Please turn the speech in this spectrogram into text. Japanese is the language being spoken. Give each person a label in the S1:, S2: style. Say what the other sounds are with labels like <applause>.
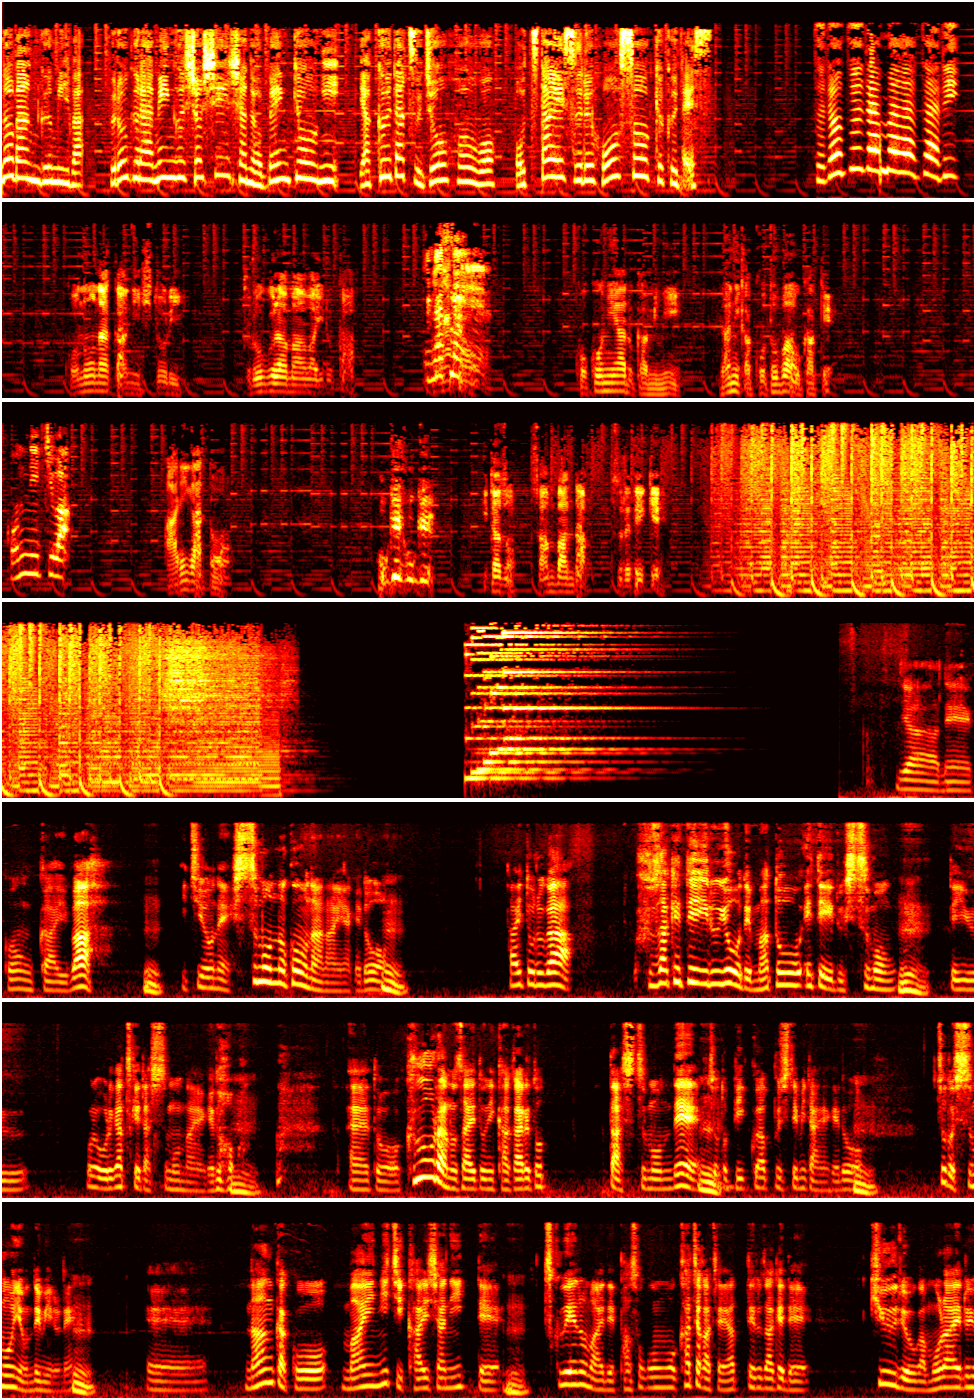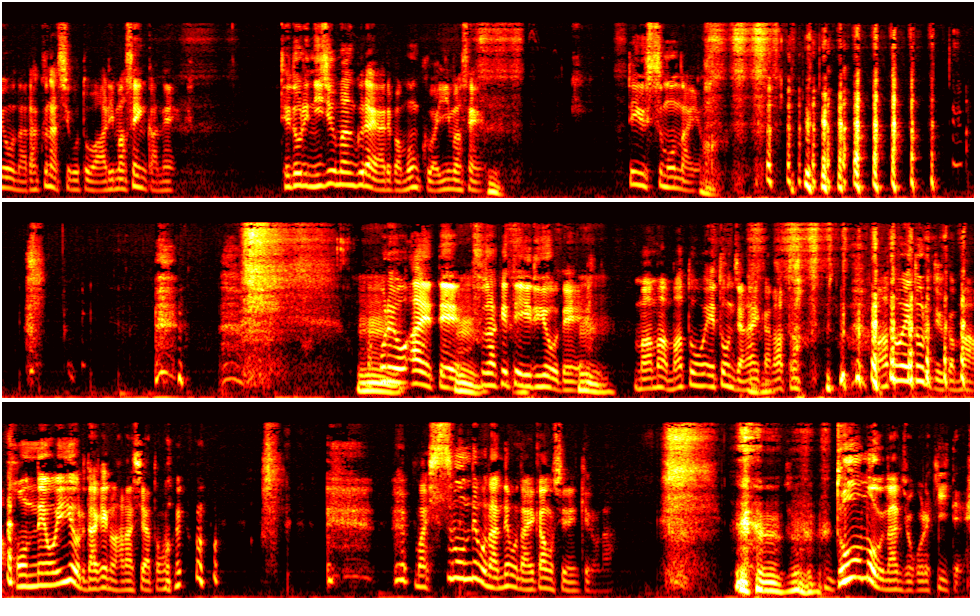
S1: の番組は、プログラミング初心者の勉強に役立つ情報をお伝えする放送局です。
S2: プログラマー狩り。
S3: この中に一人、プログラマーはいるか？
S4: いません。
S3: ここにある紙に何か言葉を書け。
S4: こんにちは。
S5: ありがと
S3: こけこけいたぞ、3番だ。連れて行け。
S6: じゃあね、今回は、
S7: うん
S6: 一応ね、質問のコーナーなんやけど、
S7: うん。
S6: タイトルが、ふざけているようで的を得ている質問
S7: うん。
S6: っていう、これ俺がつけた質問なんやけど、
S7: うん。<laughs>
S6: えっと、クオーラのサイトに書かれとった質問で
S7: う、ん
S6: ちょっとピックアップしてみたんやけど、
S7: うん。
S6: ちょっと質問読んでみるね。
S7: うん。
S6: えーなんかこう、毎日会社に行って、
S7: うん。
S6: 机の前でパソコンをカチャカチャやってるだけで、給料がもらえるような楽な仕事はありませんかね？手取り20万ぐらいあれば文句は言いません。っていう質問なんよ。まあこれをあえて
S7: うん
S6: ふざけているようで、
S7: うん。
S6: まあまあ的を得とんじゃないかなと。<laughs> 的を得とるというか、まあ本音を言いよるだけの話やと思うよ。まあ質問でも何でもないかもしれんけどな。<laughs> どう思う南條これ聞いて。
